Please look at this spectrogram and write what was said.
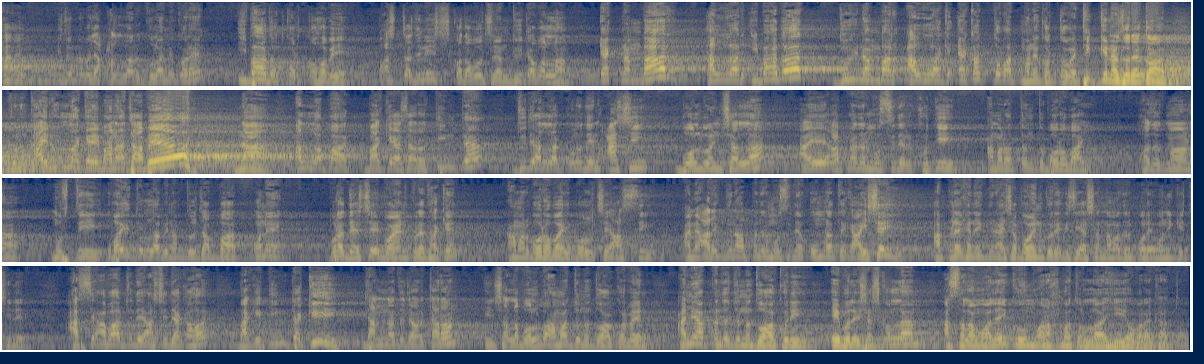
ভাই, এই জন্য বলে, আল্লাহর গোলামি করেন। ইবাদত করতে হবে। পাঁচটা জিনিস কথা বলছিলাম, দুইটা বললাম। এক নাম্বার, আল্লাহর ইবাদত। দুই নাম্বার, আল্লাহকে একাত্মবাদ মনে করতে হবে। ঠিক কিনা জোরে কন? কোন গাইরুল্লাহকে মানা যাবে না। আল্লাহ পাক বাকি আছে আরও তিনটা। যদি আল্লাহ কোনোদিন আসি, বলব ইনশাল্লাহ আয়ে, আপনাদের মসজিদের ক্ষতি আমার অত্যন্ত বড় ভাই। হজরত মাওলানা মুফতি উবাইদুল্লাহ বিন আব্দুল জাব্বার অনেক পুরো দেশে বয়ান করে থাকেন। আমার বড় ভাই বলছে, আসছি। আমি আরেকদিন আপনাদের মসজিদে উমরা থেকে আইসেই আপনার এখানে একদিন আইসা বয়ন করে গেছি আসার নামাজের পরে অনেকে ছিলেন। আসছে আবার যদি আসি দেখা হয়, বাকি তিনটা কি জান্নাতে যাওয়ার কারণ ইনশাল্লাহ বলব, আমার জন্য দোয়া করবেন, আমি আপনাদের জন্য দোয়া করি এই বলে শেষ করলাম। আসসালামু আলাইকুম রহমতুল্লাহি ওবরাকাতু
